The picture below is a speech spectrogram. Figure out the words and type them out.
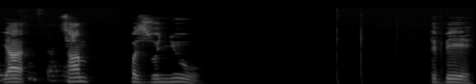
Я сам позвоню тебе.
